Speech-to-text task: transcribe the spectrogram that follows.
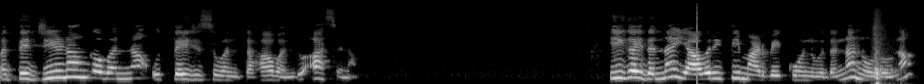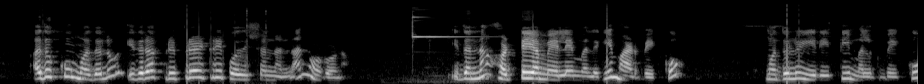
ಮತ್ತೆ ಜೀರ್ಣಾಂಗವನ್ನ ಉತ್ತೇಜಿಸುವಂತಹ ಒಂದು ಆಸನ. ಈಗ ಇದನ್ನ ಯಾವ ರೀತಿ ಮಾಡಬೇಕು ಅನ್ನುವುದನ್ನ ನೋಡೋಣ. ಅದಕ್ಕೂ ಮೊದಲು ಇದರ ಪ್ರಿಪರೇಟರಿ ಪೊಸಿಷನ್ ಅನ್ನ ನೋಡೋಣ. ಇದನ್ನ ಹೊಟ್ಟೆಯ ಮೇಲೆ ಮಲಗಿ ಮಾಡಬೇಕು. ಮೊದಲು ಈ ರೀತಿ ಮಲಗಬೇಕು.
